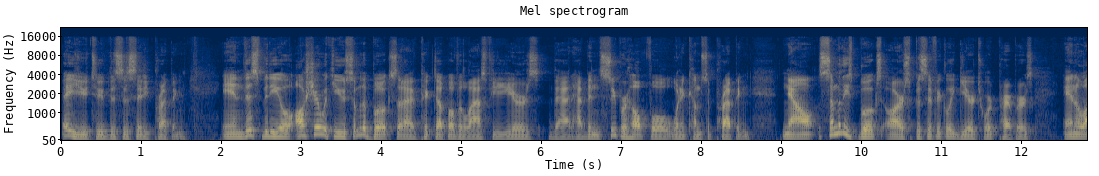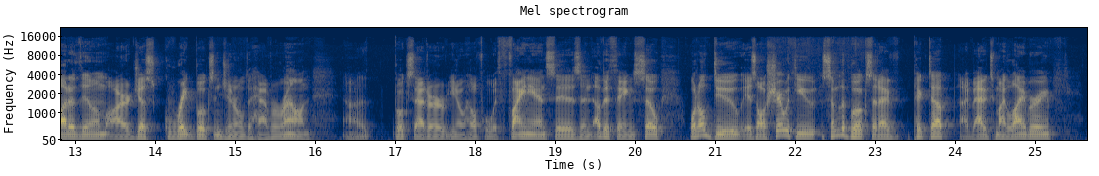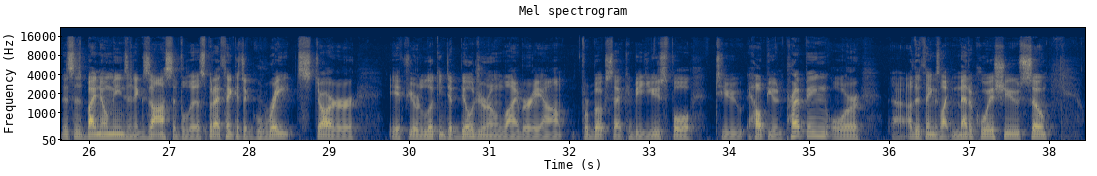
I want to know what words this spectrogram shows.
Hey YouTube, this is City Prepping. In this video, I'll share with you some of the books that I've picked up over the last few years that have been super helpful when it comes to prepping. Now, some of these books are specifically geared toward preppers, and a lot of them are just great books in general to have around. Uh, books that are, you know, helpful with finances and other things. So what I'll do is I'll share with you some of the books that I've picked up, I've added to my library. This is by no means an exhaustive list, but I think it's a great starter if you're looking to build your own library out for books that could be useful to help you in prepping or uh, other things like medical issues. So,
